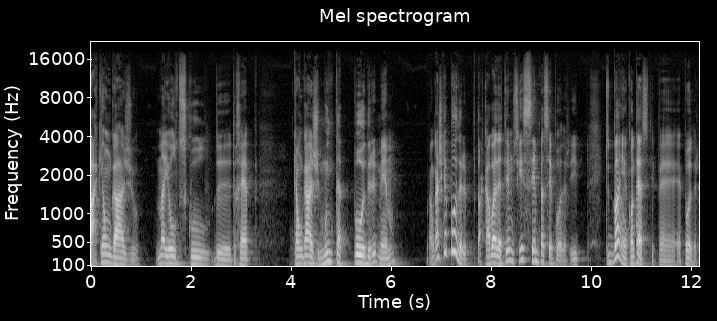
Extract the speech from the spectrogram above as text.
pá, que é um gajo meio old school de, de rap, que é um gajo muito podre mesmo. É um gajo que é podre, está cá a da tempo, sempre a ser podre. E tudo bem, acontece, tipo, é, é podre.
